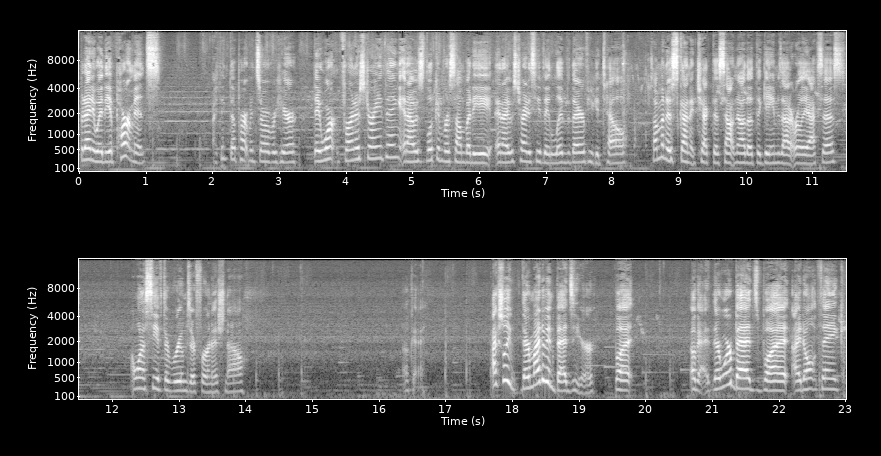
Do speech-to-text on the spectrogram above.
But anyway, the apartments, I think the apartments are over here. They weren't furnished or anything, and I was looking for somebody, and I was trying to see if they lived there, if you could tell. So I'm going to just kind of check this out now that the game is out at early access. I want to see if the rooms are furnished now. Okay. Actually, there might have been beds here, but... Okay, there were beds, but I don't think...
